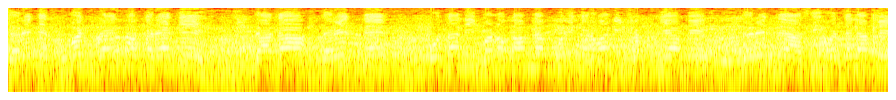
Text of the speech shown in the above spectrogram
દરેકે ખૂબ જ પ્રયત્નો કર્યા છે. દાદા દરેકને પોતાની મનોકામના પૂરી કરવાની શક્તિ આપે, દરેકને આશીર્વચન આપે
